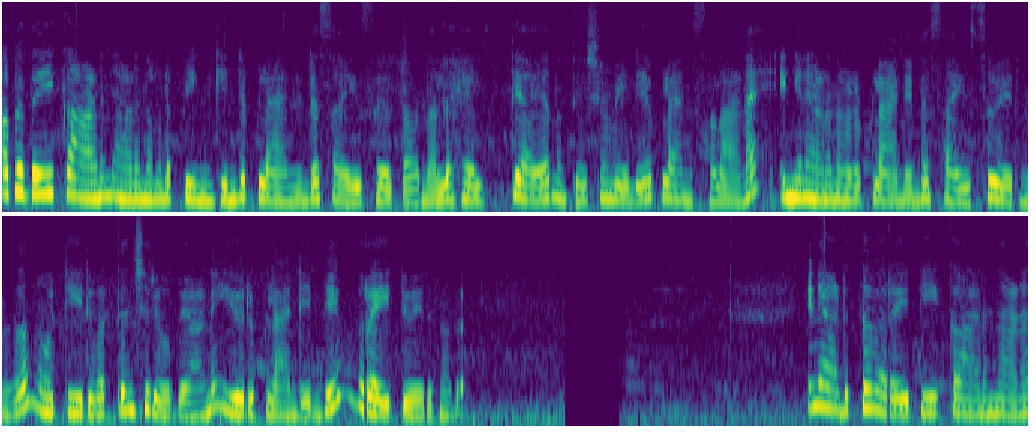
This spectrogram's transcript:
അപ്പോൾ ഇത് ഈ കാണുന്നതാണ് നമ്മുടെ പിങ്കിന്റെ പ്ലാന്റിന്റെ സൈസ് കേട്ടോ. നല്ല ഹെൽത്തി ആയ അത്യാവശ്യം വലിയ പ്ലാന്റ്സുകളാണ് ഇങ്ങനെയാണ് നമ്മുടെ പ്ലാന്റിന്റെ സൈസ് വരുന്നത്. നൂറ്റി ഇരുപത്തഞ്ച് രൂപയാണ് ഈ ഒരു പ്ലാന്റിന്റെയും റേറ്റ് വരുന്നത്. ഇനി അടുത്ത വെറൈറ്റി ഈ കാണുന്നതാണ്.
